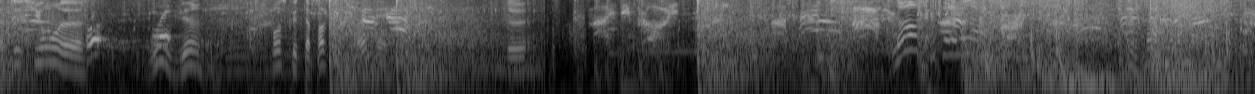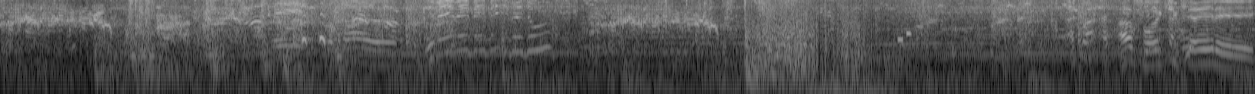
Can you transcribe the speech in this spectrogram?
Attention, euh... Oh, ouh, ouais. bien. Je pense que t'as pas fait exprès, mais... Deux. Non, c'est pas la bonne arme. Euh, Ah, faut récupérer les...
